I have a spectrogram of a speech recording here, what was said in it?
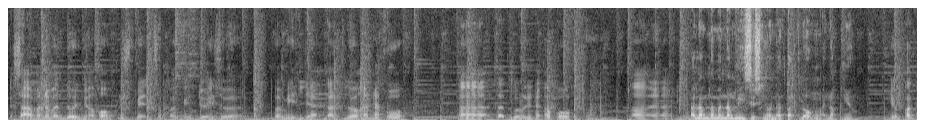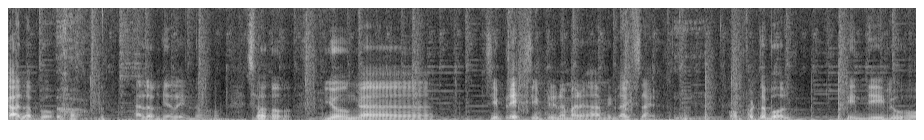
Kasama naman doon yung accomplishment sa pag-enjoy sa pamilya. Tatlo ang anak ko, ah, tatlo rin ang apo. Ah, yung, Alam naman ng misis nyo na tatlong anak nyo. yung pagkaalam ko, alam niya rin, no? So, yung ah, simple, simple naman ang aming lifestyle. no? Comfortable, hindi luho.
